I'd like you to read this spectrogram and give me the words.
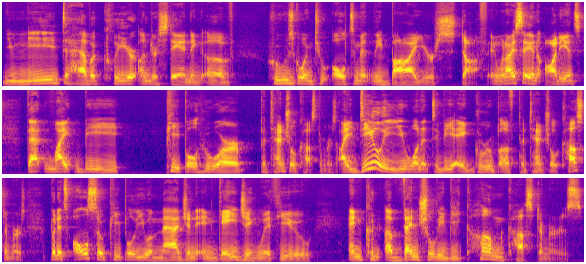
You need to have a clear understanding of who's going to ultimately buy your stuff. And when I say an audience, that might be people who are potential customers. Ideally, you want it to be a group of potential customers, but it's also people you imagine engaging with you and could eventually become customers.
